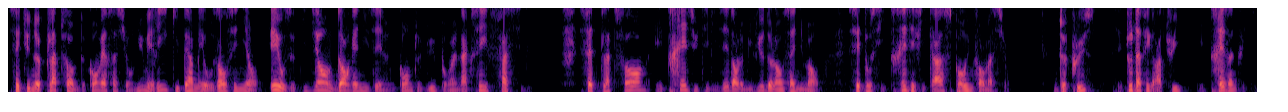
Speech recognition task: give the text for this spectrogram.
C'est une plateforme de conversation numérique qui permet aux enseignants et aux étudiants d'organiser un contenu pour un accès facile. Cette plateforme est très utilisée dans le milieu de l'enseignement. C'est aussi très efficace pour une formation. De plus, c'est tout à fait gratuit et très intuitif.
